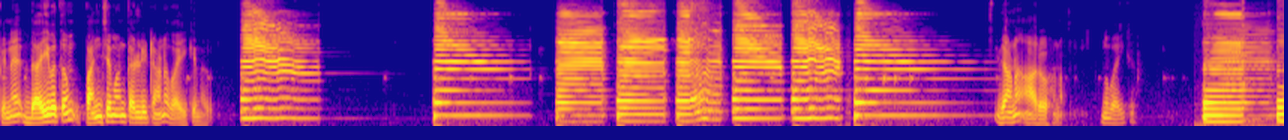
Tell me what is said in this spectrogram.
പിന്നെ ദൈവത്വം പഞ്ചമം തള്ളിയിട്ടാണ് വായിക്കുന്നത്. ഇതാണ് ആരോഹണം. ഒന്ന് വായിക്കുക അവരോഹണം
